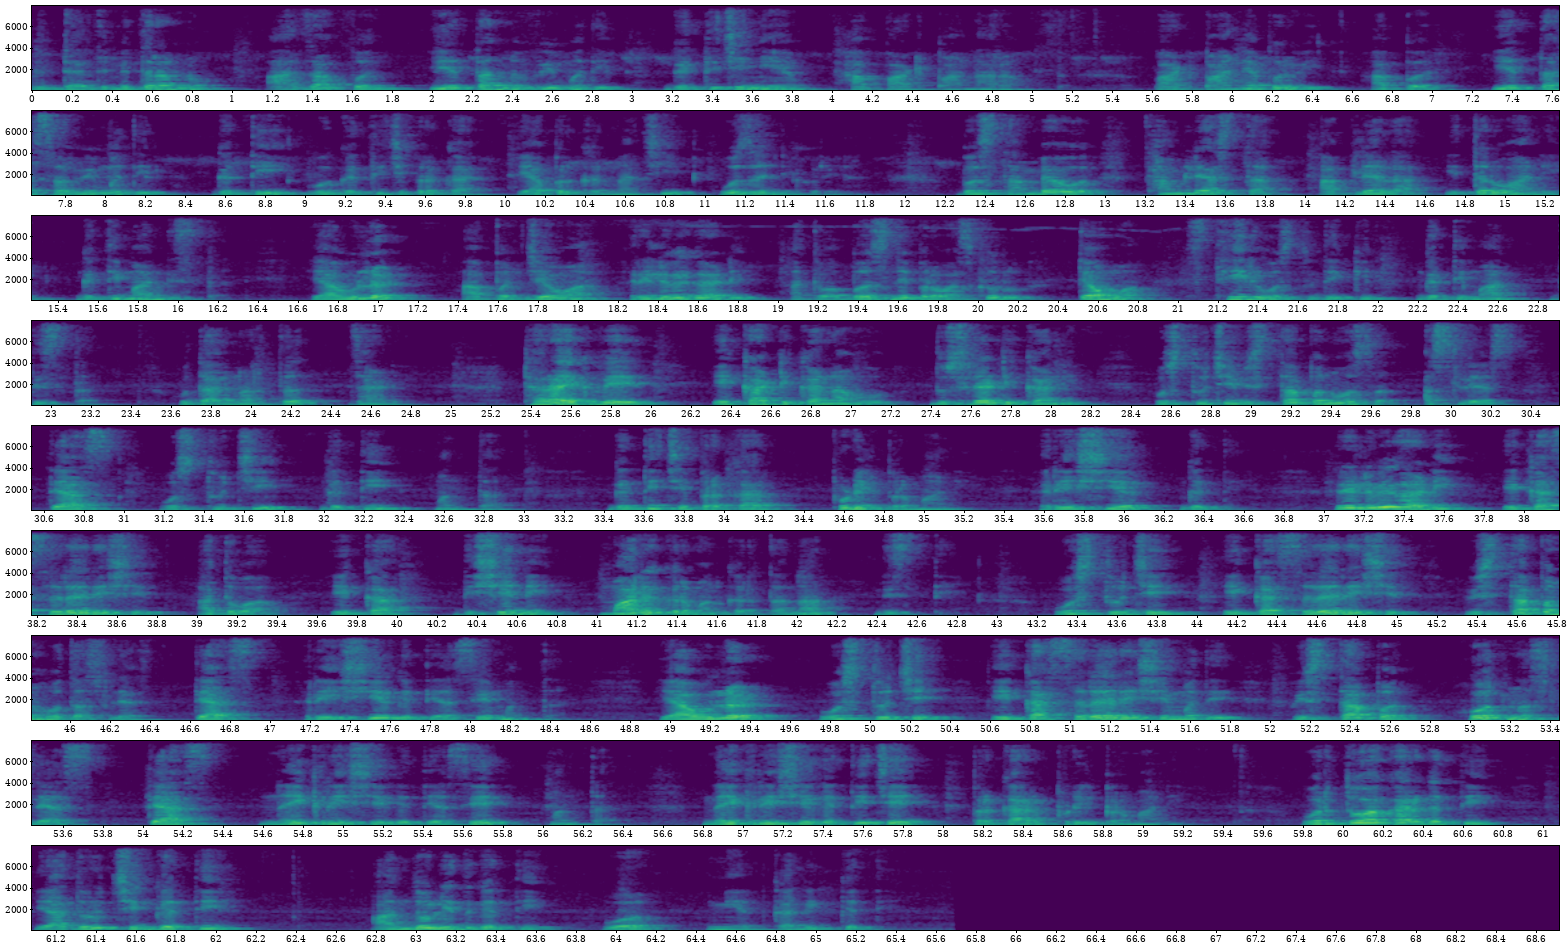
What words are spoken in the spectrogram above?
विद्यार्थी मित्रांनो आज आपण इयत्ता नववीमधील गतीचे नियम हा पाठ पाहणार आहोत. पाठ पाहण्यापूर्वी आपण इयत्ता सहावीमधील गती व गतीचे प्रकार या प्रकरणाची उजळणी करूया. बस थांब्यावर थांबले असता आपल्याला इतर वाहने गतिमान दिसतात. या उलट आपण जेव्हा रेल्वेगाडी अथवा बसने प्रवास करू तेव्हा स्थिर वस्तू देखील गतिमान दिसतात. उदाहरणार्थ झाडे. ठराविक वेळेत एका ठिकाणाहून दुसऱ्या ठिकाणी वस्तूचे विस्थापन वस असल्यास त्यास वस्तूची गती म्हणतात. गतीचे प्रकार पुढीलप्रमाणे रेषीय गती. रेल्वेगाडी एका सरळ रेषेत अथवा एका दिशेने मार्गक्रमण करताना दिसते. वस्तूचे एका सरळ रेषेत विस्थापन होत असल्यास त्यास रेषीय गती असे म्हणतात. या उलट वस्तूचे एका सरळ रेषेमध्ये विस्थापन होत नसल्यास त्यास नैक रेषीय गती असे म्हणतात. नैक रेषीय गतीचे प्रकार पुढीलप्रमाणे वर्तुळाकार गती यादृच्छिक गती आंदोलित गती व नियतकालिक गती.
